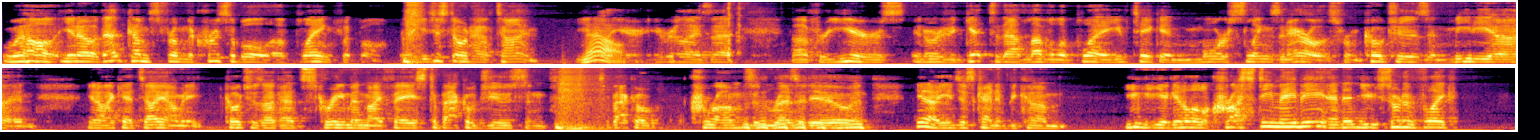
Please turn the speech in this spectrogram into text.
Well, you know, that comes from the crucible of playing football. Right? You just don't have time. You, know, No. you, you realize that uh, for years, in order to get to that level of play, you've taken more slings and arrows from coaches and media. And, you know, I can't tell you how many coaches I've had scream in my face tobacco juice and tobacco crumbs and residue. And, you know, you just kind of become you you get a little crusty maybe, and then you sort of like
